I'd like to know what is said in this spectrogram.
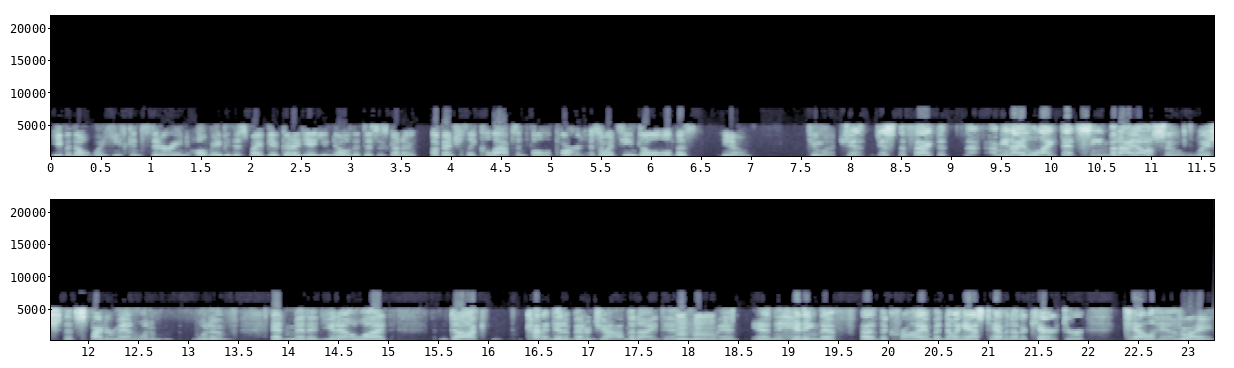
even though when he's considering, oh, maybe this might be a good idea, you know that this is going to eventually collapse and fall apart. And so it seemed a little bit, you know, too much. Just just the fact that I mean I like that scene, but I also wish that Spider-Man would have would have admitted, you know what, Doc kind of did a better job than I did Mhm. in, in hitting the uh, the crime. But no, he has to have another character tell him Right.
